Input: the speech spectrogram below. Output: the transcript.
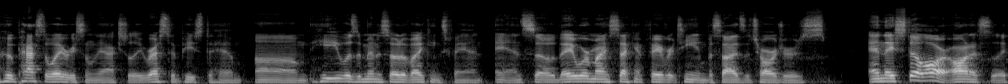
who passed away recently, actually, rest in peace to him. Um, he was a Minnesota Vikings fan, and so they were my second favorite team besides the Chargers, and they still are, honestly.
